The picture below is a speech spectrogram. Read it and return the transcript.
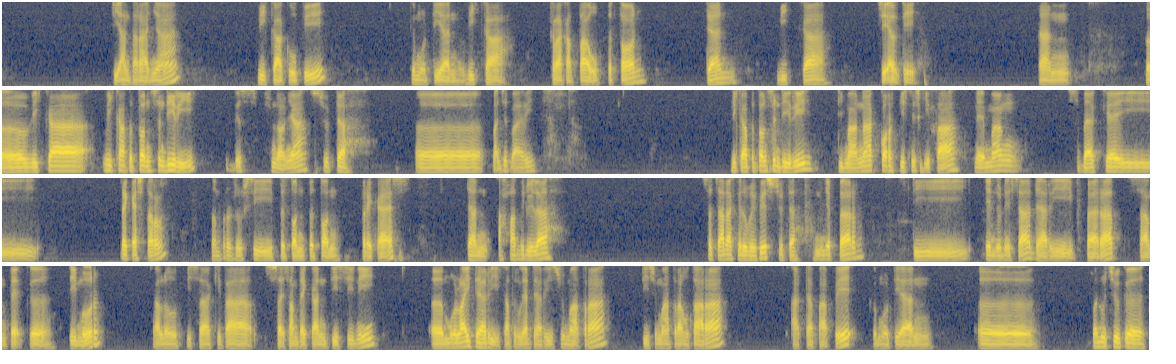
di antaranya Wika Kubi, kemudian Wika Krakatau Beton, dan Wika CLD. Dan uh, Wika Wika Beton sendiri itu sebenarnya sudah uh, lanjut Pak Ari. Wika Beton sendiri di mana core bisnis kita memang sebagai precaster memproduksi beton-beton precast dan alhamdulillah secara geografis sudah menyebar di Indonesia dari barat sampai ke timur. Kalau bisa kita saya sampaikan di sini, eh, mulai dari kita lihat dari Sumatera, di Sumatera Utara ada pabrik, kemudian eh, menuju ke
